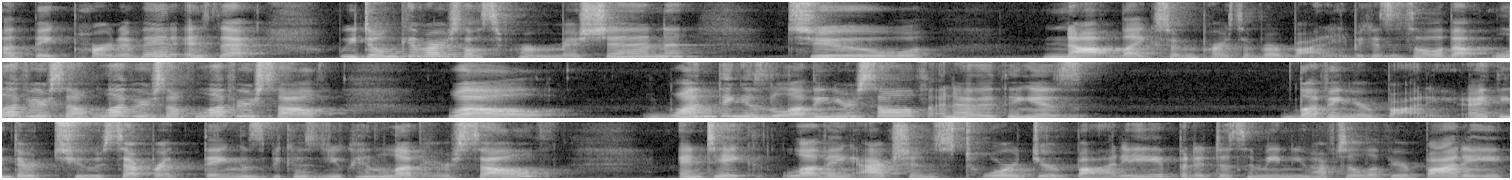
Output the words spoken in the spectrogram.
a big part of it is that we don't give ourselves permission to not like certain parts of our body because it's all about love yourself, love yourself, love yourself. Well, one thing is loving yourself, another thing is loving your body. I think they're two separate things because you can love yourself and take loving actions toward your body, but it doesn't mean you have to love your body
